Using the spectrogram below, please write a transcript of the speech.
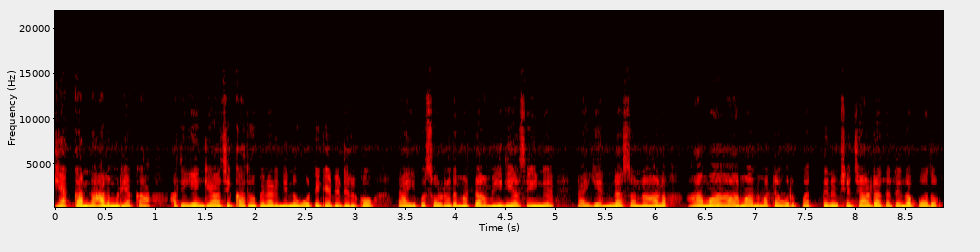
அக்கா நாலு முடி அக்கா. அது எங்கேயாச்சும் கதவு பின்னாடி நின்று ஒட்டி கேட்டுட்டு இருக்கோம். நான் இப்போ சொல்கிறத மட்டும் அமைதியாக செய்யுங்க. நான் என்ன சொன்னாலும் ஆமாம் ஆமான்னு மட்டும் ஒரு பத்து நிமிஷம் ஜால்ரா தட்டுங்க போதும்.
